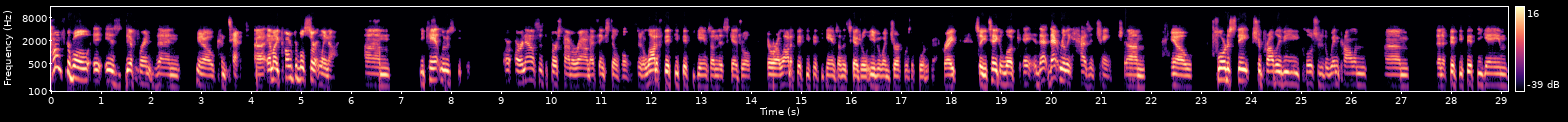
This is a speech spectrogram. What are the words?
comfortable is different than you know content. Uh, am I comfortable? Certainly not. Um, you can't lose. Our, our analysis the first time around, I think, still holds. There's a lot of 50 50 games on this schedule. There were a lot of 50 50 games on the schedule, even when Jerk was the quarterback, right? So you take a look, and that that really hasn't changed. Um, you know, Florida State should probably be closer to the win column um, than a 50-50 game.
